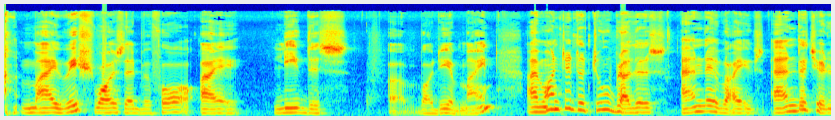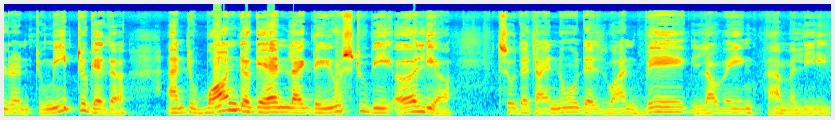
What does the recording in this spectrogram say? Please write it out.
my wish was that before I leave this uh, body of mine, I wanted the two brothers and their wives and the children to meet together and to bond again like they used to be earlier so that I know there's one big, loving family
